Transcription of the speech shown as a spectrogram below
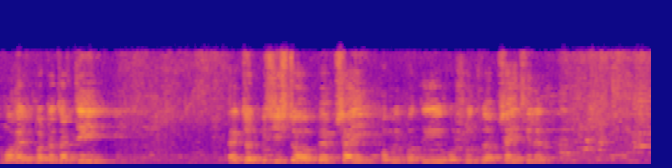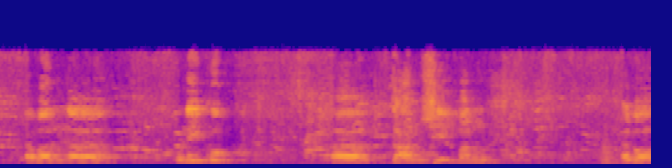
মহেশ ভট্টাচার্য একজন বিশিষ্ট ব্যবসায়ী, হোমিওপ্যাথি ওষুধ ব্যবসায়ী ছিলেন। এবং উনি খুব দানশীল মানুষ। এবং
